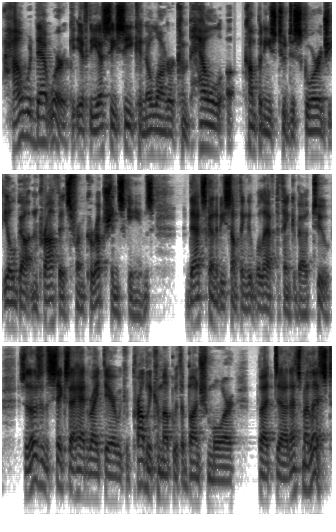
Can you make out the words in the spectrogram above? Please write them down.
How would that work if the SEC can no longer compel uh, companies to disgorge ill gotten profits from corruption schemes? That's going to be something that we'll have to think about too. So, those are the six I had right there. We could probably come up with a bunch more, but uh, that's my list.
